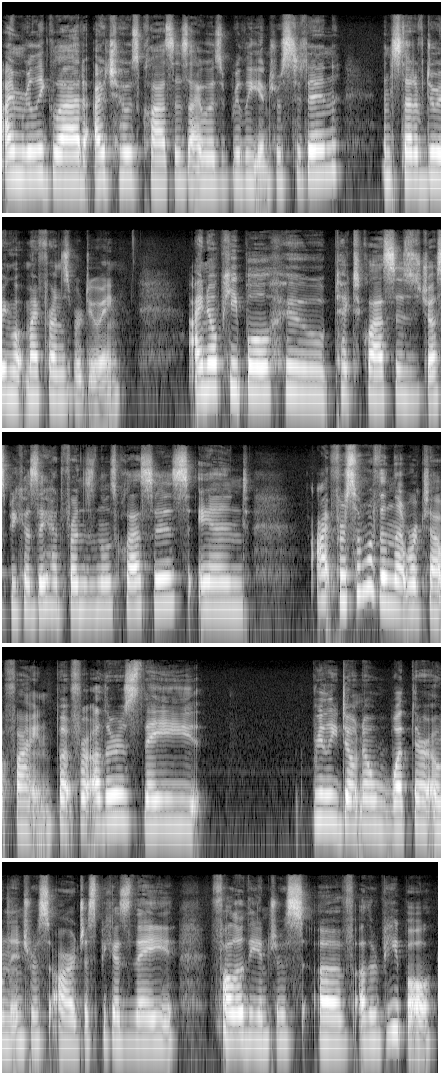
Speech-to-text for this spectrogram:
I'm really glad I chose classes I was really interested in instead of doing what my friends were doing. I know people who picked classes just because they had friends in those classes, and I, for some of them that worked out fine, but for others, they really don't know what their own interests are just because they follow the interests of other people.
